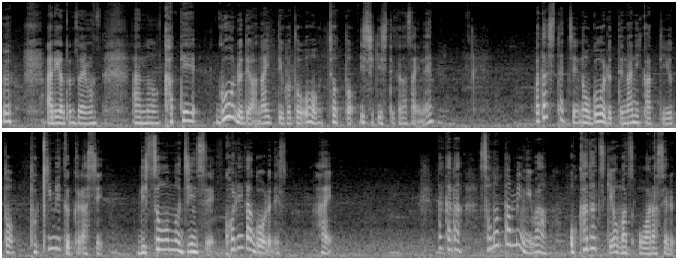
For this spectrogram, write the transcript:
ありがとうございます。あの家庭ゴールではないっていうことをちょっと意識してくださいね。私たちのゴールって何かっていうとときめく暮らし。理想の人生。これがゴールです。はい。だからそのためにはお片付けをまず終わらせる。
